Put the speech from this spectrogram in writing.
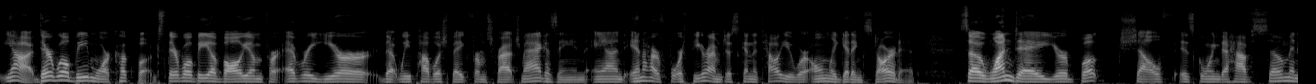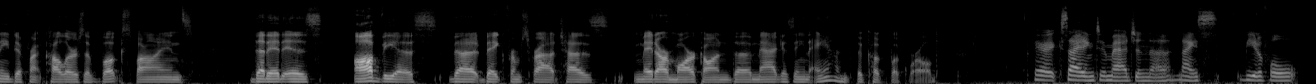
yeah, there will be more cookbooks. There will be a volume for every year that we publish Bake from Scratch magazine. And in our fourth year, I'm just going to tell you, we're only getting started. So one day, your bookshelf is going to have so many different colors of book spines that it is obvious that Bake from Scratch has made our mark on the magazine and the cookbook world. Very exciting to imagine a nice, beautiful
